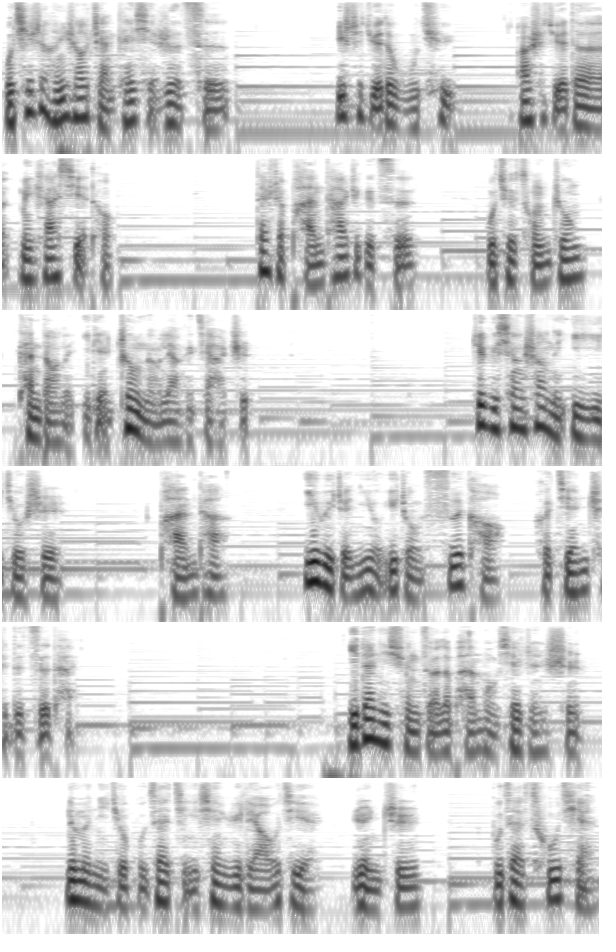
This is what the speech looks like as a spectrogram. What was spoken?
我其实很少展开写热词，一是觉得无趣，二是觉得没啥写头。但是“盘它”这个词，我却从中看到了一点正能量和价值。这个向上的意义就是，盘它，意味着你有一种思考和坚持的姿态。一旦你选择了盘某些人事，那么你就不再仅限于了解、认知。不再粗浅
